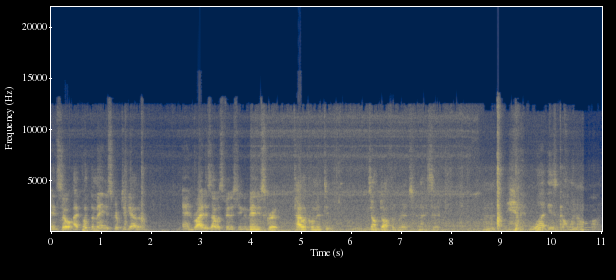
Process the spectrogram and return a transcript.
And so I put the manuscript together, and right as I was finishing the manuscript, Tyler Clementi jumped off the bridge, and I said, hmm, damn it, what is going on?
